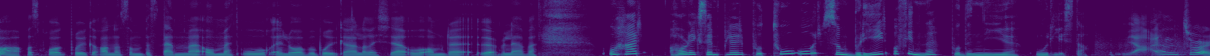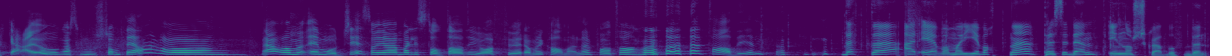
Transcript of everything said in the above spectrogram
bare språkbrukerne som bestemmer om et ord er lov å bruke eller ikke, og om det overlever. Og her har du eksempler på to ord som blir å finne på den nye ordlista. Ja, twerke er jo ganske morsomt, det. da. Og, ja, og emoji, så vi er litt stolte av at vi var før amerikanerne på å ta, ta det inn. Dette er Eva Marie Vatne, president i Norsk Scrabble-forbund.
